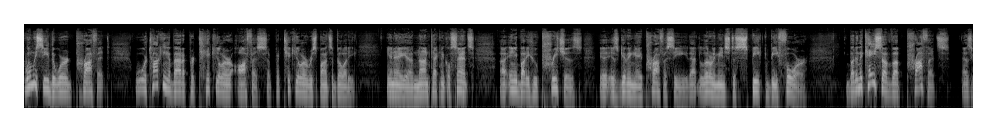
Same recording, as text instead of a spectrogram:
When we see the word prophet, we're talking about a particular office, a particular responsibility. In a uh, non technical sense, uh, anybody who preaches is giving a prophecy. That literally means to speak before. But in the case of uh, prophets, as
